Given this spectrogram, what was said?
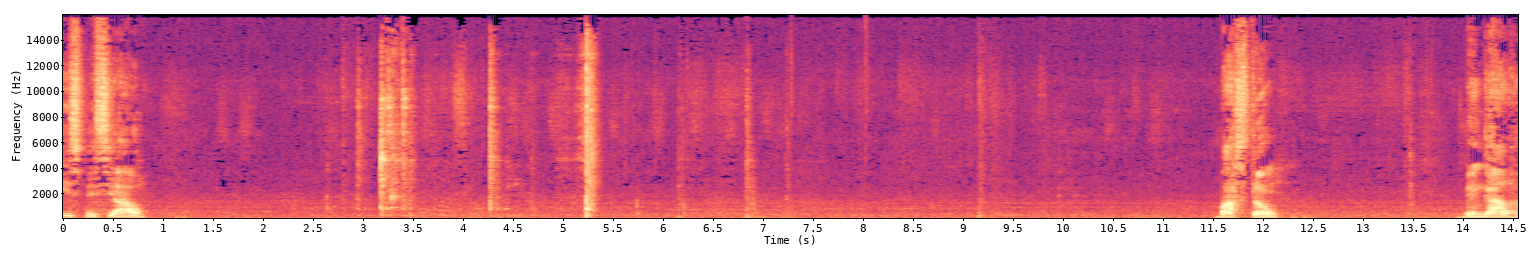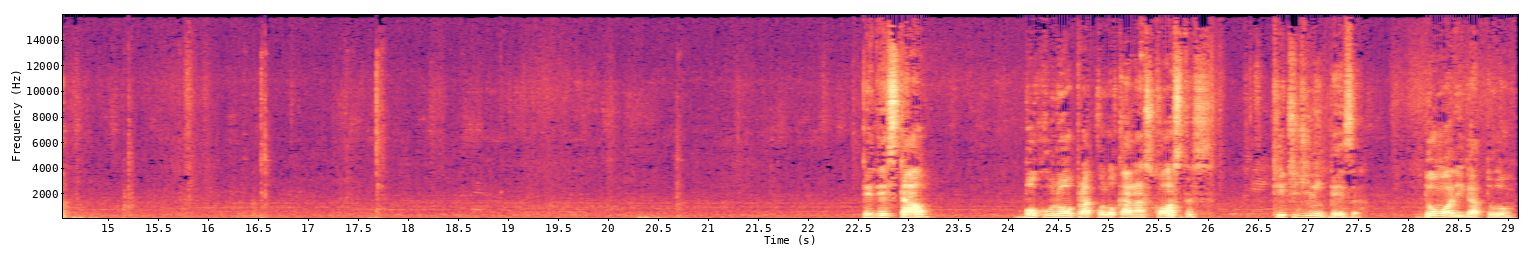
especial. Bastão. Bengala. Pedestal, bokuro para colocar nas costas, kit de limpeza. Domo arigato,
